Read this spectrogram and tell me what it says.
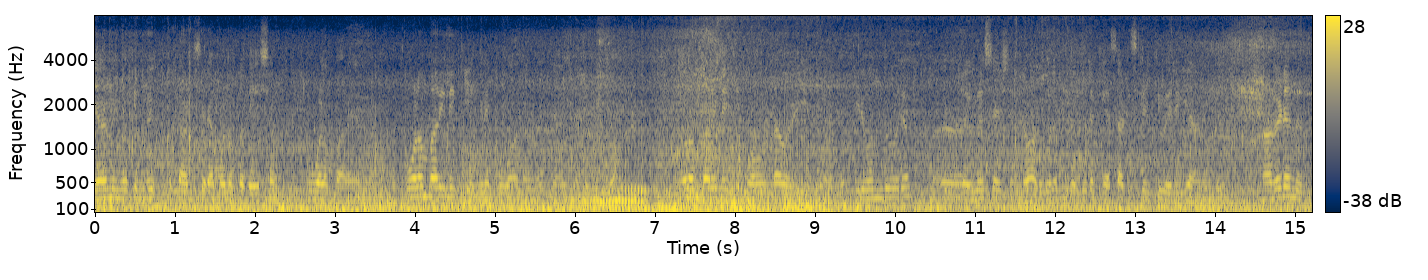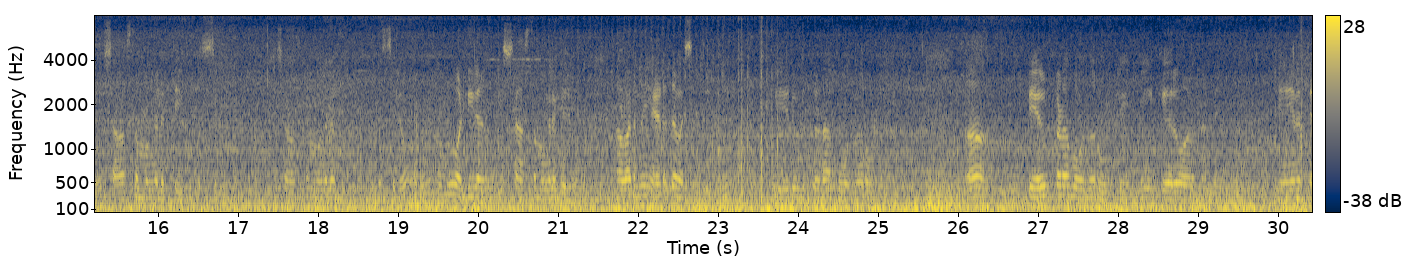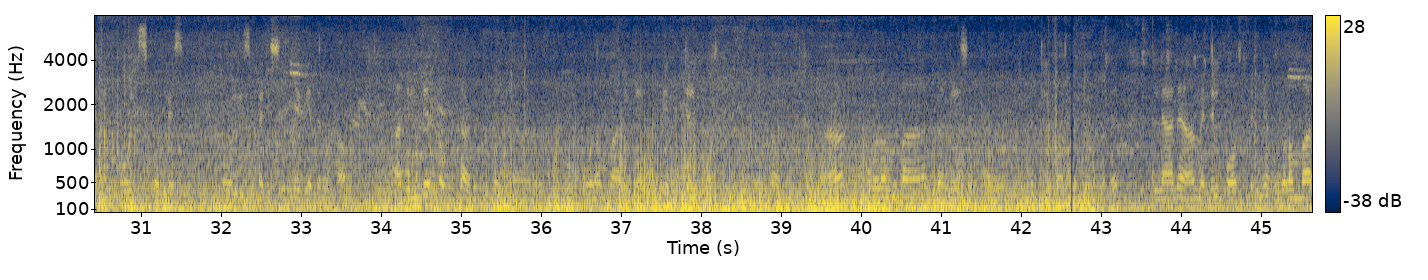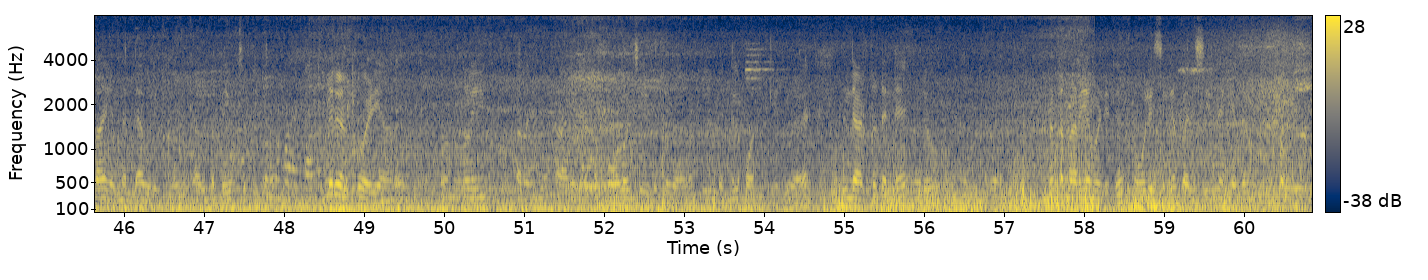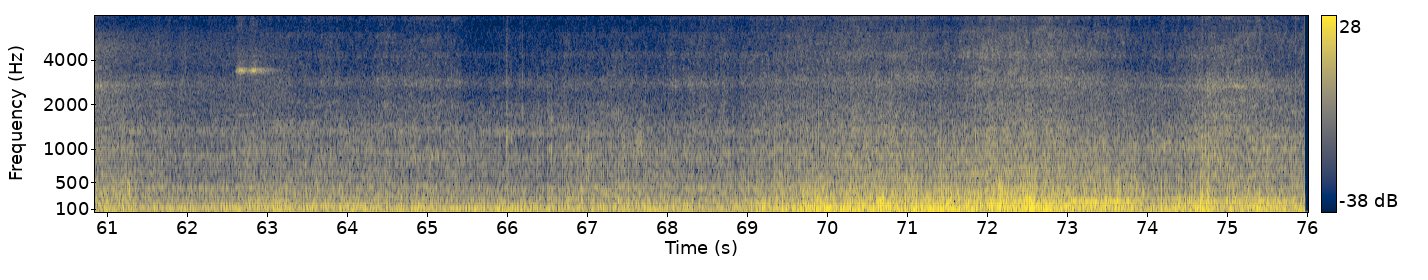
ഞാൻ നിങ്ങൾക്ക് ഇന്ന് കാണിച്ചു തരാൻ പോകുന്ന പ്രദേശം ഊളംപാറയാണ് ഊളംപാറയിലേക്ക് എങ്ങനെ പോകാമെന്നാണ് ഞാൻ വീഡിയോ ഊളംപാറയിലേക്ക് പോകേണ്ട വഴി എന്ന് പറയുന്നത് തിരുവനന്തപുരം റെയിൽവേ സ്റ്റേഷനിലോ അതുപോലെ Thiruvananthapuram K S R T സിയിലേക്ക് വരികയാണെങ്കിൽ അവിടെ നിന്ന് ശാസ്തമംഗലത്തേക്ക് ബസ് കിട്ടും ശാസ്തമംഗലം ബസ്സിലോ അത് നമ്മൾ വണ്ടിയിലാണെങ്കിൽ ശാസ്തമംഗലം വരും. അവിടെ നിന്ന് ഇടത് വശത്തേക്ക് പേരുൾക്കട പോകുന്ന റോഡ് ആ പേരുൾക്കട പോകുന്ന റൂട്ടിലേക്ക് കയറുകയാണെന്നുണ്ടെങ്കിൽ ക്വാർട്ടേഴ്സ് പോലീസ് പരിശീലന കേന്ദ്രമുണ്ടാവും. അതിന്റെ തൊട്ടടുത്ത് തന്നെയാണ് മൂളമ്പാറിന്റെ മെന്റൽ ഹോസ്പിറ്റൽ ആ മൂളമ്പാറ പ്രദേശത്താണ് ഈ മെന്റൽ ഹോസ്പിറ്റൽ ഉള്ളത്. അല്ലാതെ ആ മെന്റൽ ഹോസ്പിറ്റലിനെ മൂളമ്പാറ എന്നല്ല വിളിക്കുന്നത്. അത് പ്രത്യേകം ശ്രദ്ധിക്കണം. ഇതൊരു എളുപ്പ വഴിയാണ്. അപ്പോൾ നിങ്ങൾ ഈ പറഞ്ഞ കാര്യങ്ങളൊക്കെ ഫോളോ ചെയ്തിട്ട് വേണം ഈ മെന്റൽ ഹോസ്പിറ്റലിലേക്ക് വരെ ഇതിന്റെ അടുത്ത് തന്നെ ഒരു പെട്ടെന്ന് അറിയാൻ വേണ്ടിയിട്ട് പോലീസിന്റെ പരിശീലന കേന്ദ്രം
